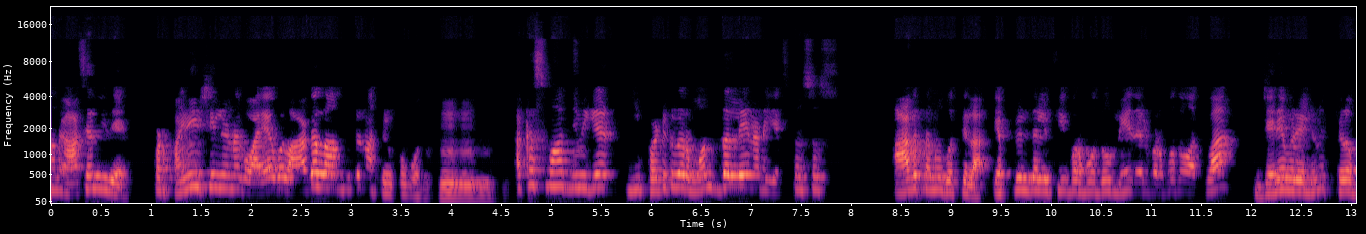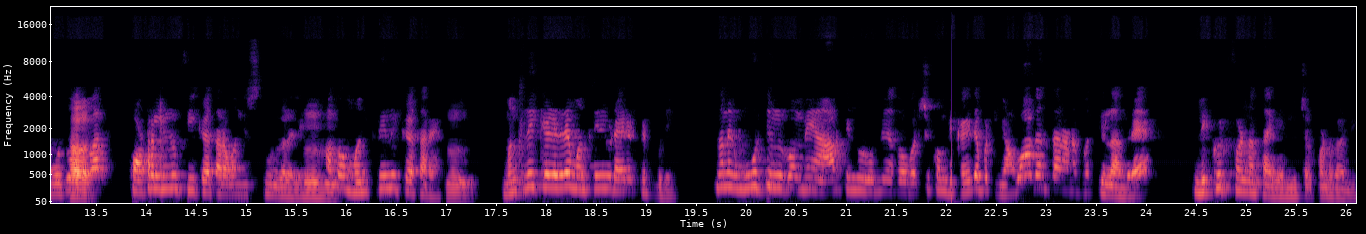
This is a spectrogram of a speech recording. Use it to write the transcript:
ನನಗೆ ಆಸೆನೂ ಇದೆ. ಬಟ್ ಫೈನಾನ್ಷಿಯಲಿ ನನಗೆ ವಯಬಲ್ ಆಗಲ್ಲ ಅಂದ್ಬಿಟ್ಟು ನಾನು ತಿಳ್ಕೊಬಹುದು ಅಕಸ್ಮಾತ್ ನಿಮಗೆ ಈ ಪರ್ಟಿಕ್ಯುಲರ್ ಮಂತ್ ಅಲ್ಲೇ ನನಗೆ ಎಕ್ಸ್ಪೆನ್ಸಸ್ ಆಗತ್ತನ್ನೋ ಗೊತ್ತಿಲ್ಲ. ಏಪ್ರಿಲ್ ದಲ್ಲಿ ಫೀ ಬರ್ಬೋದು ಮೇ ದಲ್ಲಿ ಬರ್ಬೋದು ಅಥವಾ ಜನವರಿಯಲ್ಲಿನೂ ಕೇಳಬಹುದು ಹೌದು. ಅಥವಾ ಕ್ವಾರ್ಟರ್ಲಿನೂ ಫೀ ಕೇಳ್ತಾರೆ ಒಂದು ಸ್ಕೂಲ್ಗಳಲ್ಲಿ ಅಥವಾ ಮಂತ್ಲಿನೂ ಕೇಳ್ತಾರೆ. ಮಂತ್ಲಿ ಕೇಳಿದ್ರೆ ಮಂತ್ಲಿ ನೀವು ಡೈರೆಕ್ಟ್ ಕಟ್ಬಿಡಿ ನನಗೆ ಮೂರ್ ತಿಂಗಳಿಗೊಮ್ಮೆ ಆರು ತಿಂಗಳಿಗೊಮ್ಮೆ ಅಥವಾ ವರ್ಷಕ್ಕೊಮ್ಮೆ ಬೇಕಾಗಿದೆ ಬಟ್ ಯಾವಾಗ ಅಂತ ನನಗೆ ಗೊತ್ತಿಲ್ಲ ಅಂದ್ರೆ ಲಿಕ್ವಿಡ್ ಫಂಡ್ ಅಂತ ಇದೆ ಮ್ಯೂಚುವಲ್ ಫಂಡ್ಗಳಲ್ಲಿ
